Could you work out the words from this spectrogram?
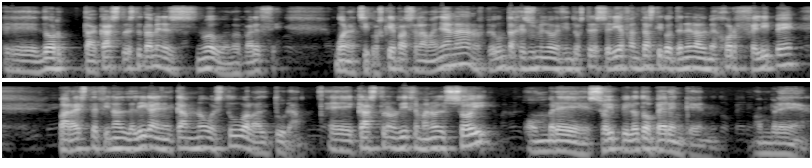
Eh, Dorta Castro. Este también es nuevo, me parece. Bueno, chicos, ¿qué pasa la mañana? Nos pregunta Jesús 1903. Sería fantástico tener al mejor Felipe para este final de liga en el Camp Nou estuvo a la altura. Castro nos dice Manuel, soy Hombre, soy piloto Perenken. Hombre,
